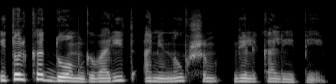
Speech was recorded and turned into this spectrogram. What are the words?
и только дом говорит о минувшем великолепии.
